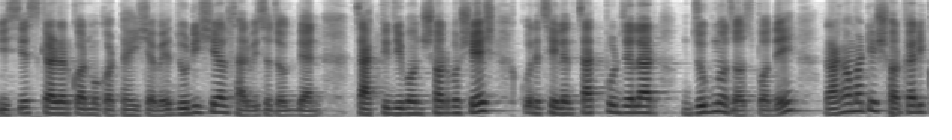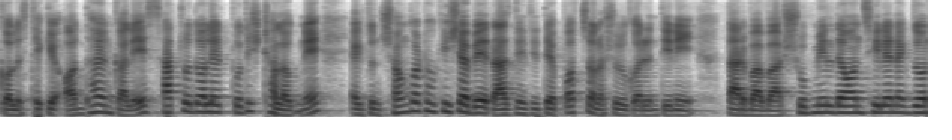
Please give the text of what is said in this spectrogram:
বিসিএস ক্যাডার কর্মকর্তা হিসেবে জুডিশিয়াল সার্ভিসে যোগ দেন। চাকরি জীবন সর্বশেষ করেছিলেন চাঁদপুর জেলার যুগ্ম জজ পদে। রাঙামাটি সরকারি কলেজ থেকে অধ্যয়নকালে ছাত্রদলের প্রতিষ্ঠালগ্নে একজন সংগঠক হিসাবে রাজনীতিতে পথ চলা শুরু করেন তিনি। তার বাবা সুবমিল দেওয়ান ছিলেন একজন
